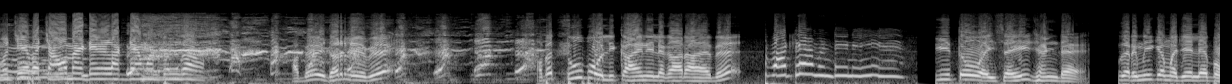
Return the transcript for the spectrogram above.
मुझे बचाओ मैं डेढ़ लाख डायमंड दूँगा। अबे इधर ले बे। अबे तू बोली काहे नहीं लगा रहा है बे? डायमंड ही नहीं है। ये तो वैसे ही झंड है। गर्मी के मज़े ले बबु।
